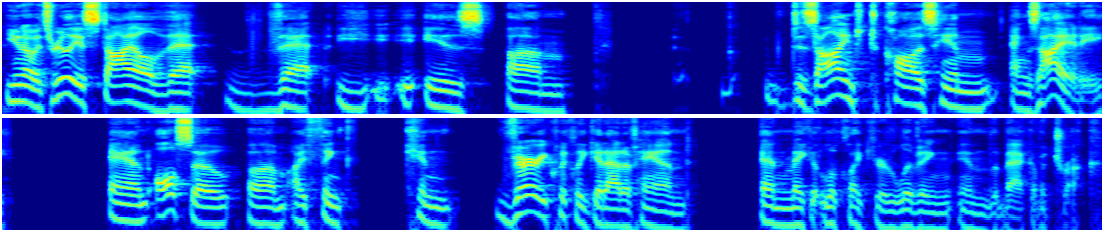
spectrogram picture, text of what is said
you know it's really a style that that y- is um, designed to cause him anxiety, and also um, I think can very quickly get out of hand and make it look like you're living in the back of a truck.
